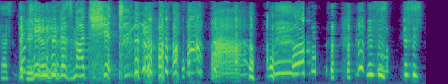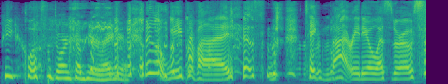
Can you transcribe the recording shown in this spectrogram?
much. The king who does not shit. This is this is peak close the door and come here right here. this is what we provide. Take that, Radio Westeros.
